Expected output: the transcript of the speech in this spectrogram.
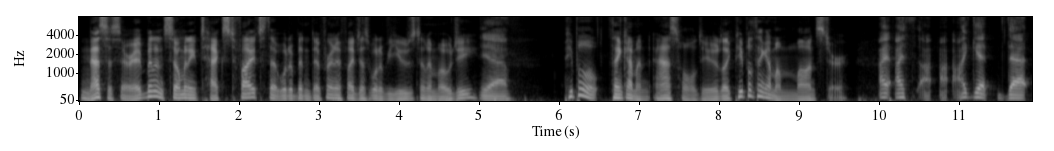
necessary. I've been in so many text fights that would have been different if I just would have used an emoji. yeah. People think I'm an asshole, dude. Like people think I'm a monster. I I I, I get that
